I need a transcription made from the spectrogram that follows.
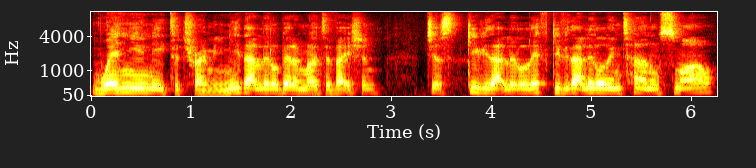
when you need to train? When you need that little bit of motivation, just give you that little lift, give you that little internal smile.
